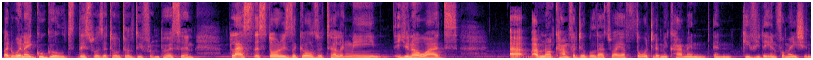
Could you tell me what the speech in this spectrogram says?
But when I Googled, this was a total different person. Plus, the stories the girls were telling me, you know what? Uh, I'm not comfortable. That's why I thought, let me come and, and give you the information.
